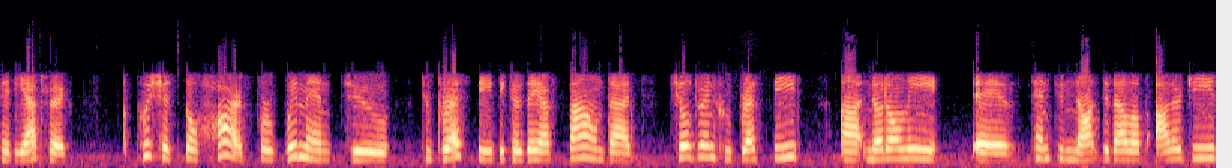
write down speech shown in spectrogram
Pediatrics pushes so hard for women to to breastfeed because they have found that children who breastfeed uh, not only uh, tend to not develop allergies,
